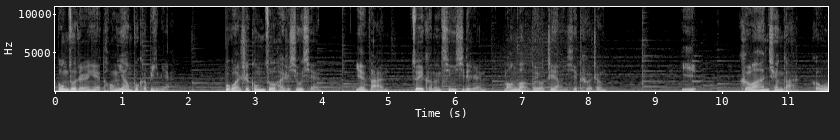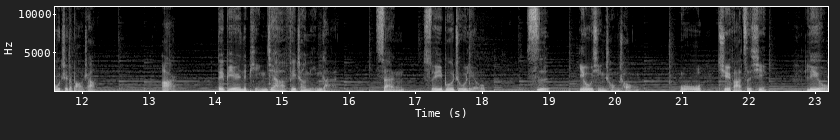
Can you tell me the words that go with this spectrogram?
工作的人也同样不可避免。不管是工作还是休闲，厌烦最可能侵袭的人，往往都有这样一些特征。一，渴望安全感和物质的保障；二，对别人的评价非常敏感；三，随波逐流；四，忧心忡忡；五，缺乏自信；六，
